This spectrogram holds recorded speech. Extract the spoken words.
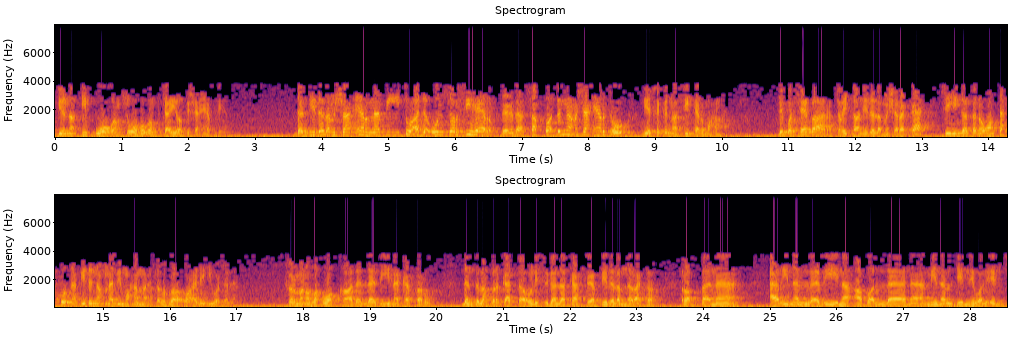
Dia nak tipu orang, suruh orang percaya ke syair dia. Dan di dalam syair Nabi itu ada unsur sihir. Dia kata, siapa dengar syair tu, dia terkena sihir Muhammad. Dia sebar cerita ni dalam masyarakat, sehingga kan orang takut nak pergi dengar Nabi Muhammad sallallahu alaihi wasallam firman Allah waqala allazina kafaru. Dan telah berkata oleh segala kafir di dalam neraka rabbana arinal ladzina adallana minal jinni wal ins.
